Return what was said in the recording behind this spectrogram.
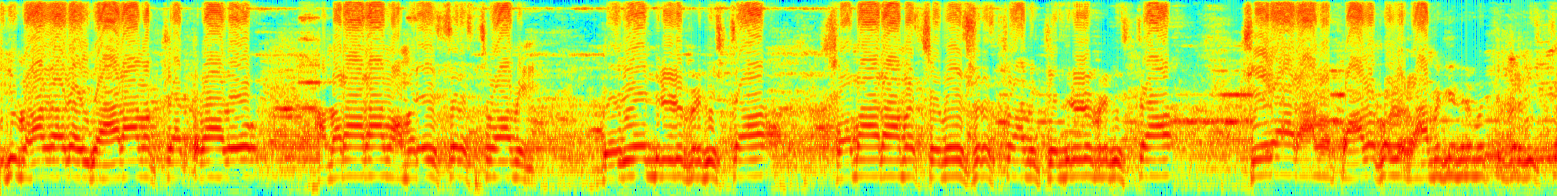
ఐదు భాగాలు ఐదు ఆరామ క్షేత్రాలు. అమరారామ అమరేశ్వర స్వామి దేవేంద్రుడు ప్రతిష్ట. సోమారామ సోమేశ్వర స్వామి చంద్రుడు ప్రతిష్ట. క్షీరారామ పాలకొల్లు రామచంద్రమూర్తి ప్రతిష్ట.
